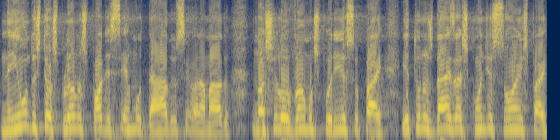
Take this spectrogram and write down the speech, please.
Nenhum dos Teus planos pode ser mudado, Senhor amado. Nós Te louvamos por isso, Pai. E Tu nos dás as condições, Pai,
